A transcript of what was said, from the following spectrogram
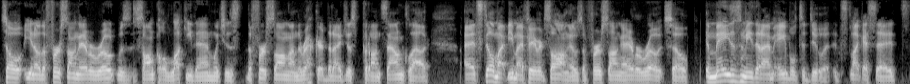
So, you know, the first song I ever wrote was a song called Lucky Then, which is the first song on the record that I just put on SoundCloud. And it still might be my favorite song. It was the first song I ever wrote. So it amazes me that I'm able to do it. It's like I said, it's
